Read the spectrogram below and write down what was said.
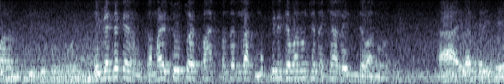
માણસ. શું એ કહે છે કે કમાઈશું તો પાંચ પંદર લાખ મૂકીને જવાનું છે ને ક્યાં લઈને જવાનું હતું? હા એ વાત કરી છે.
